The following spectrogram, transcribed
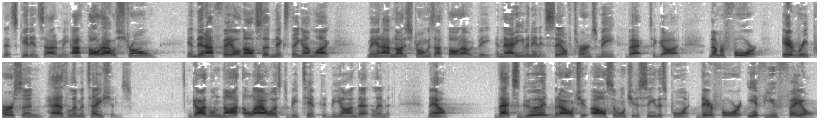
that's get inside of me. I thought I was strong, and then I fail, and all of a sudden, next thing I'm like, man, I'm not as strong as I thought I would be. And that even in itself turns me back to God. Number four, every person has limitations. God will not allow us to be tempted beyond that limit. Now, that's good, but I also want you to see this point. Therefore, if you fail,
